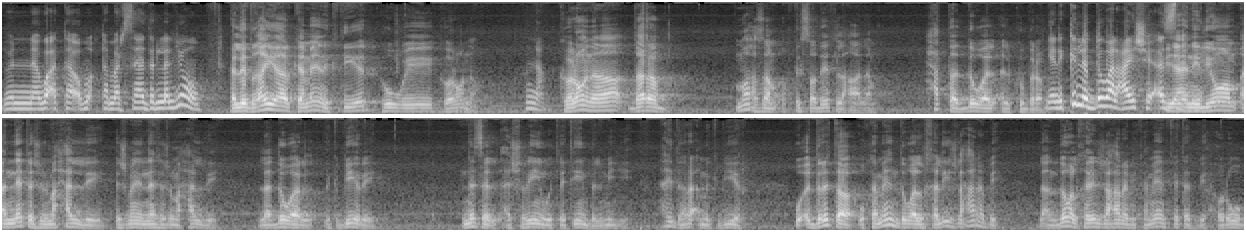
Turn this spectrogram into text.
من وقت مؤتمر سادر لليوم. اللي تغير كمان كثير هو كورونا. نعم. كورونا ضرب معظم اقتصادات العالم. حتى الدول الكبرى. يعني كل الدول عايشة ازمه يعني اليوم الناتج المحلي إجمالي الناتج المحلي للدول الكبيرة نزل 20 و30% هيدا رقم كبير. وقدرتها وكمان دول الخليج العربي. لأن دول الخليج العربي كمان فاتت بحروب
